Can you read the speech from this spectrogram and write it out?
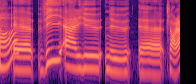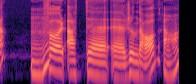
Ja. Eh, vi är ju nu eh, klara för att eh, eh, runda av. Mm. Ja.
